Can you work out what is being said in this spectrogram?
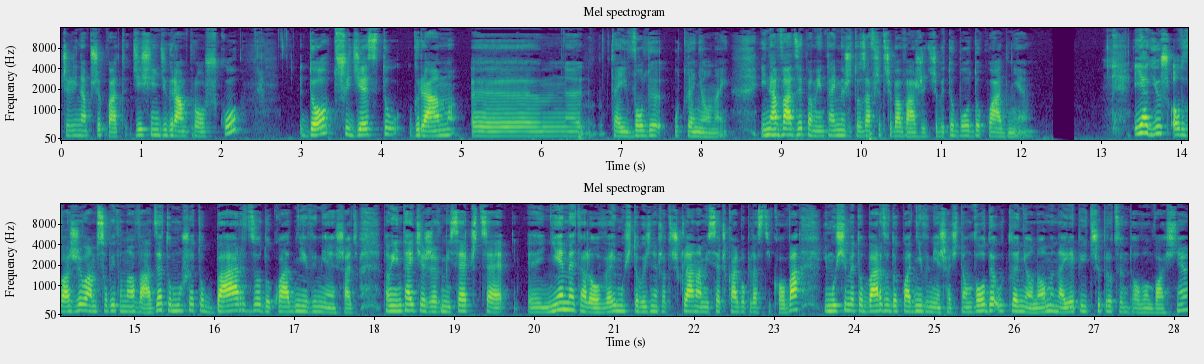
czyli na przykład 10 gram proszku do 30 gram tej wody utlenionej. I na wadze pamiętajmy, że to zawsze trzeba ważyć, żeby to było dokładnie. I jak już odważyłam sobie to na wadze, to muszę to bardzo dokładnie wymieszać. Pamiętajcie, że w miseczce y, niemetalowej musi to być na przykład szklana miseczka albo plastikowa i musimy to bardzo dokładnie wymieszać. Tą wodę utlenioną, najlepiej 3% właśnie,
